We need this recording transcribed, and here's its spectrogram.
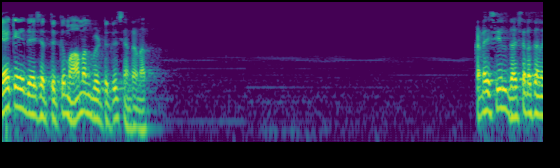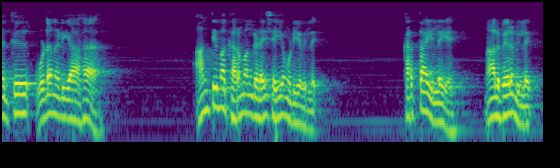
கேகே தேசத்துக்கு மாமன் வீட்டுக்கு சென்றனர். கடைசியில் தசரதனுக்கு உடனடியாக அந்திம கர்மங்களை செய்ய முடியவில்லை. கர்த்தா இல்லையே நாலு பேரும் இல்லை.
